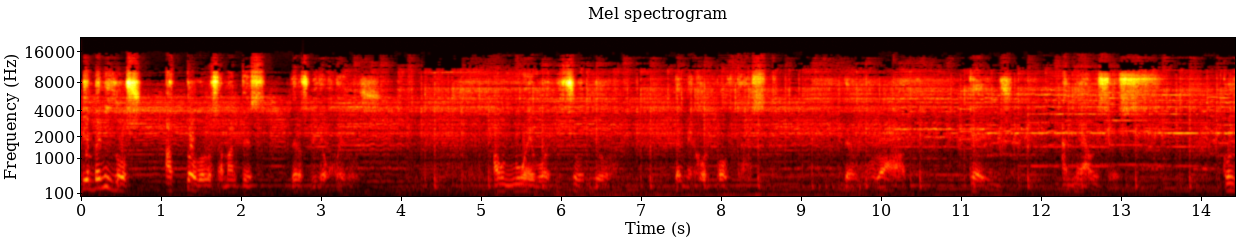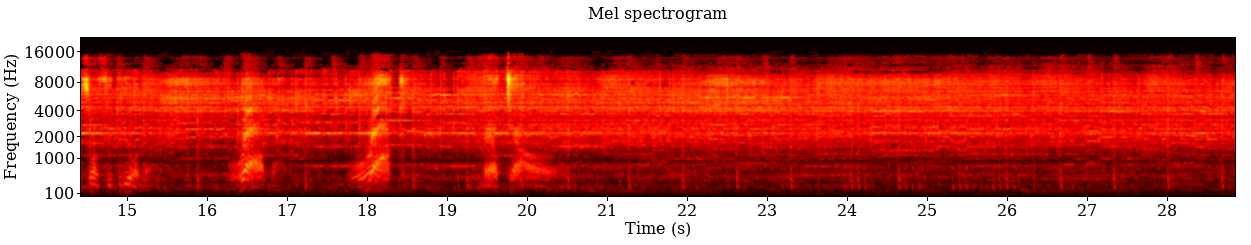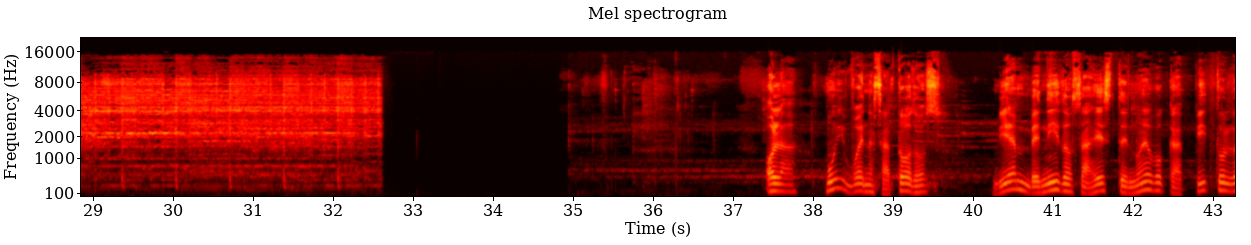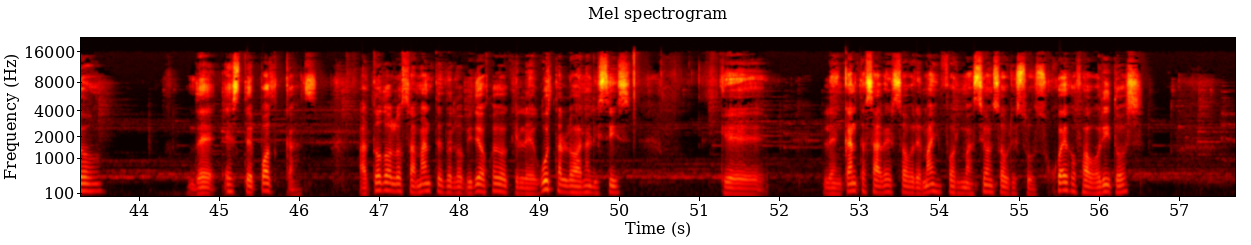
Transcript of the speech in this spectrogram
Bienvenidos a todos los amantes de los videojuegos a un nuevo episodio del mejor podcast de Rob Games Analysis con su anfitriona Rob Rock Metal. Muy buenas a todos. Bienvenidos a este nuevo capítulo de este podcast. A todos los amantes de los videojuegos que les gustan los análisis, que les encanta saber sobre más información sobre sus juegos favoritos.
